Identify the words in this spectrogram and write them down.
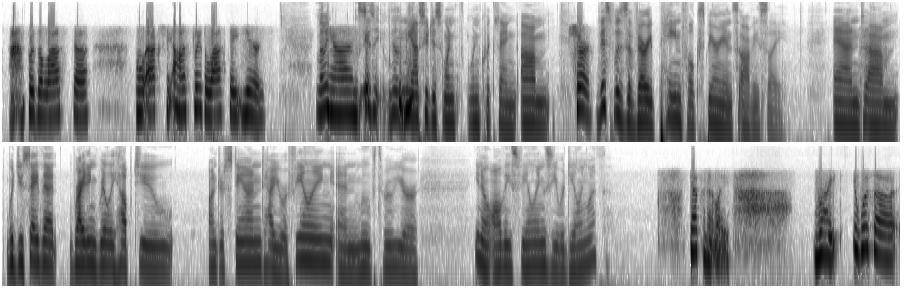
for the last uh, well, actually, honestly, the last eight years. Let me, And excuse it- me, let me Mhm. ask you just one one quick thing. Um, Sure. this was a very painful experience, obviously. And um, would you say that writing really helped you understand how you were feeling and move through your, you know, all these feelings you were dealing with? Definitely. Right. It was a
